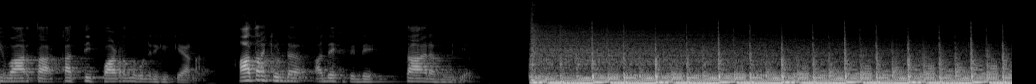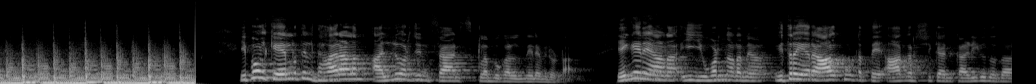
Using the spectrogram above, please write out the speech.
ഈ വാർത്ത കത്തി പടർന്നുകൊണ്ടിരിക്കുകയാണ്. അത്രയ്ക്കുണ്ട് അദ്ദേഹത്തിന്റെ താരമൂല്യം. ഇപ്പോൾ കേരളത്തിൽ ധാരാളം അല്ലു അർജുൻ ഫാൻസ് ക്ലബ്ബുകൾ നിലവിലുണ്ട്. എങ്ങനെയാണ് ഈ യുവൻ നടന് ഇത്രയേറെ ആൾക്കൂട്ടത്തെ ആകർഷിക്കാൻ കഴിയുന്നത്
